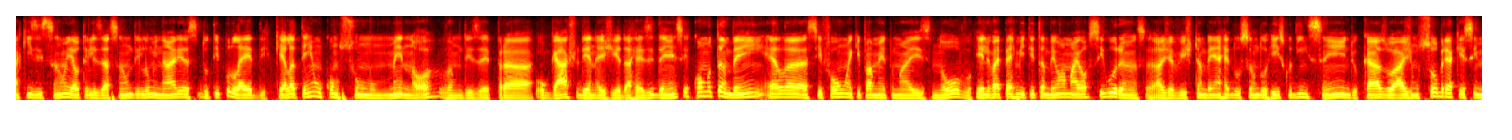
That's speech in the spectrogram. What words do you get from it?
aquisição e a utilização de luminárias do tipo LED, que ela tenha um consumo menor, vamos dizer, para o gasto de energia da residência, como também ela, se for um equipamento mais novo, ele vai permitir também uma maior segurança, haja visto também a redução do risco de incêndio, caso haja um sobreaquecimento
